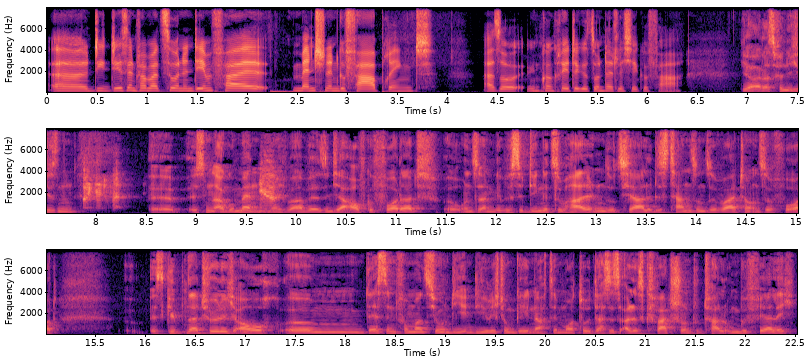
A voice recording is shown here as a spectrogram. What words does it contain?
äh, die Desinformation in dem Fall Menschen in Gefahr bringt also in konkrete gesundheitliche Gefahr. Ja, das finde ich ist ein, äh, ist ein Argument. Ja. Nicht wahr? Wir sind ja aufgefordert, äh, uns an gewisse Dinge zu halten, soziale Distanz und so weiter und so fort. Es gibt natürlich auch ähm, Desinformation, die in die Richtung geht, nach dem Motto, das ist alles Quatsch und total ungefährlich.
